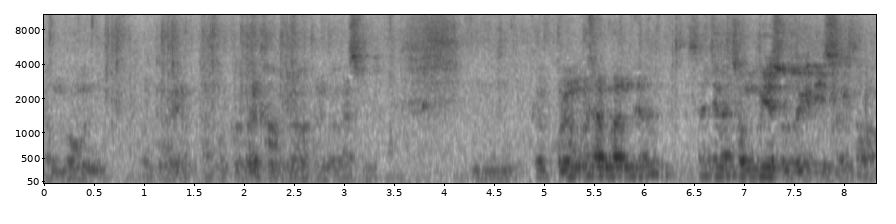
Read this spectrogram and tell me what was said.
연봉은 월등하게 높다. 뭐 그걸 강조하는 것 같습니다. 음, 그 고용부 장관들은 사실 제가 정부에 소속이 돼 있어서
